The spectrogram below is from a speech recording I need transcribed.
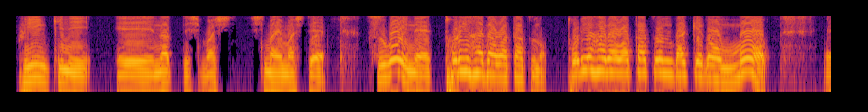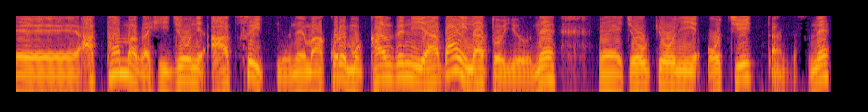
雰囲気に、えー、なってしまし、しまいまして、すごいね、鳥肌は立つの。鳥肌は立つんだけども、えー、頭が非常に熱いっていうね、まあこれもう完全にやばいなというね、えー、状況に陥ったんですね。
